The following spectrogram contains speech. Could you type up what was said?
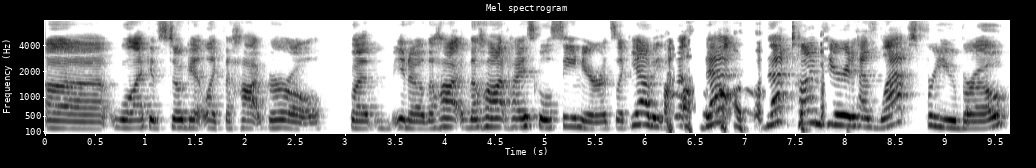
uh well i could still get like the hot girl but you know the hot the hot high school senior. It's like yeah but that that, that time period has lapsed for you bro.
